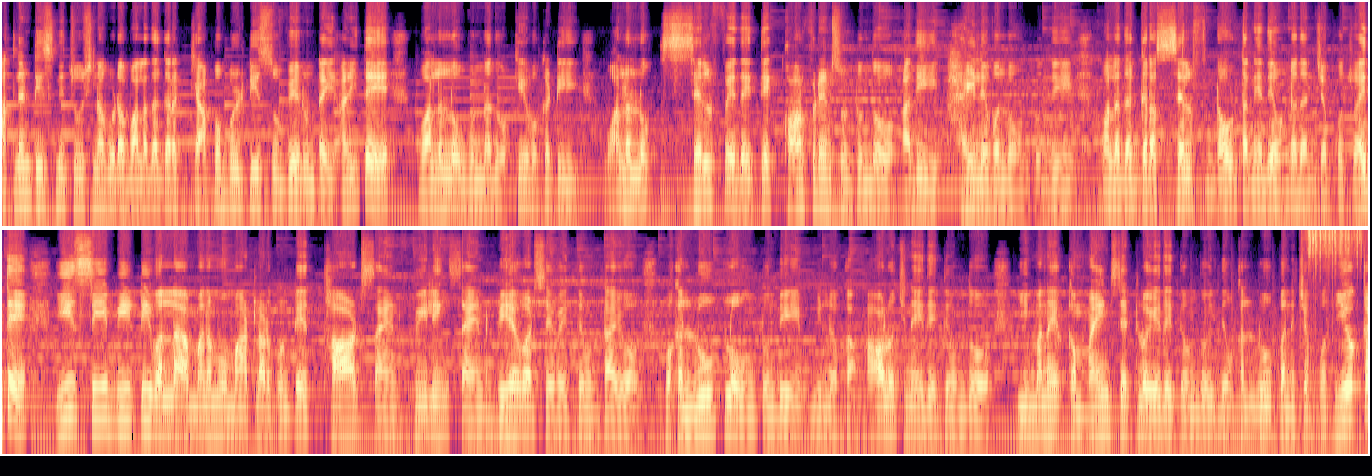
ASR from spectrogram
అథ్లెంటిక్స్ని చూసినా కూడా వాళ్ళ దగ్గర క్యాపబిలిటీస్ వేరుంటాయి. అయితే వాళ్ళలో ఉన్నది ఒకే ఒకటి వాళ్ళలో సెల్ఫ్ ఏదైతే కాన్ఫిడెన్స్ ఉంటుందో అది హై లెవెల్లో ఉంటుంది. వాళ్ళ దగ్గర సెల్ఫ్ డౌట్ అనేది ఉండదని చెప్పొచ్చు. అయితే ఈ సిబిటి వల్ల మనము మాట్లాడుకుంటే thoughts and feelings and behaviours ఏవైతే ఉంటాయో ఒక లూప్లో ఉంటుంది. వీళ్ళ యొక్క ఆలోచన ఏదైతే ఉందో ఈ మన యొక్క మైండ్ సెట్లో ఏదైతే ఉందో ఇది ఒక లూప్ అని చెప్పొచ్చు. ఈ యొక్క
